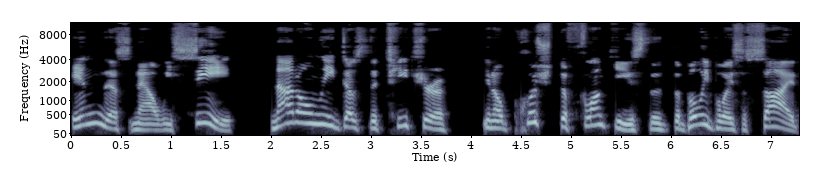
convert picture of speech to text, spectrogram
in this, now we see not only does the teacher, you know, push the flunkies, the, the bully boys aside,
